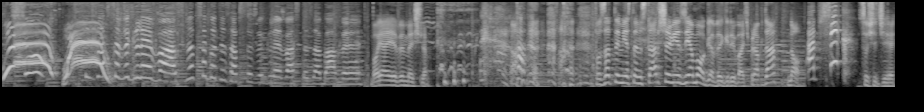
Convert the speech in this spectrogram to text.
Wow! Ty zawsze wygrywasz. Dlaczego ty zawsze wygrywasz te zabawy? Bo ja je wymyślam. A, a, poza tym jestem starszy, więc ja mogę wygrywać, prawda? No. A psik! Co się dzieje?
